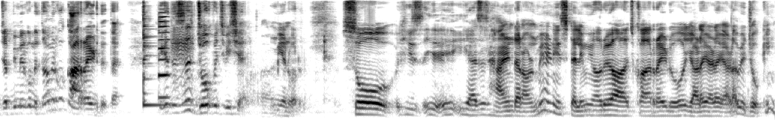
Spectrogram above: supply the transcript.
जब भी मेरे को मिलता है मेरे को कार राइड देता है। ठीक है this is a joke which we share me and Varun. So he has hand around me and is telling me अरे, आज कार राइड हो, yada yada yada we joking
